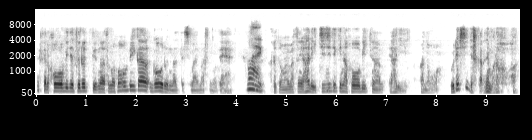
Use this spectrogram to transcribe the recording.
ですから、褒美でするっていうのは、その褒美がゴールになってしまいますので、はい。あると思いますね。やはり一時的な褒美っていうのは、やはり、あの、嬉しいですからね、もらう方は。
